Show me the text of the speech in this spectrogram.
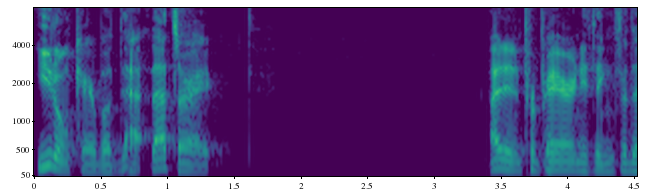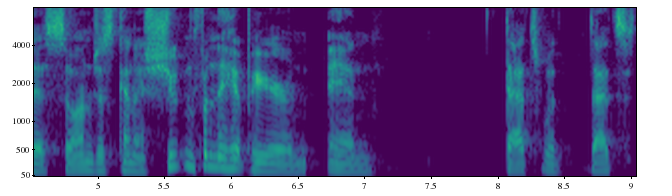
You don't care about that. That's all right. I didn't prepare anything for this, so I'm just kind of shooting from the hip here and, and that's what that's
